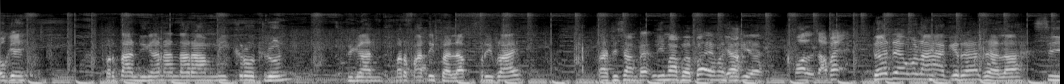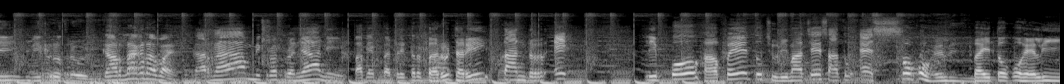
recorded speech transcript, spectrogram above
Oke. Pertandingan antara micro drone dengan merpati balap free fly. Tadi sampai 5 babak ya Mas Ya. Yogi ya. Pol capek. Dan yang menang akhirnya adalah si micro drone. Karena kenapa ya? Karena mikro drone-nya nih pakai baterai terbaru dari Thunder X Lipo HV 75C 1S Toko heli. by Toko Heli.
